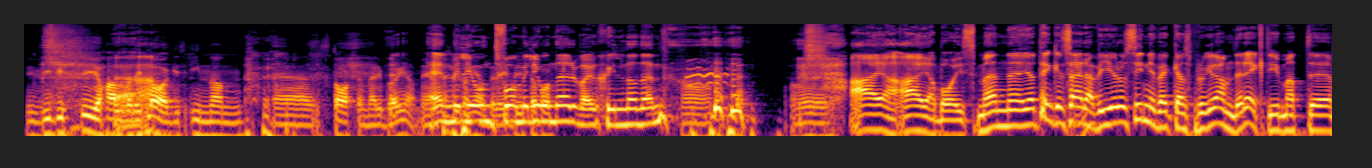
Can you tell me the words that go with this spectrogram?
vi bytte ju halva ditt lag innan eh, starten där i början. En miljon, två miljoner, vad är skillnaden? Ja. Aja, aja boys. Men eh, jag tänker så här, vi ger oss in i veckans program direkt i och med att eh,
